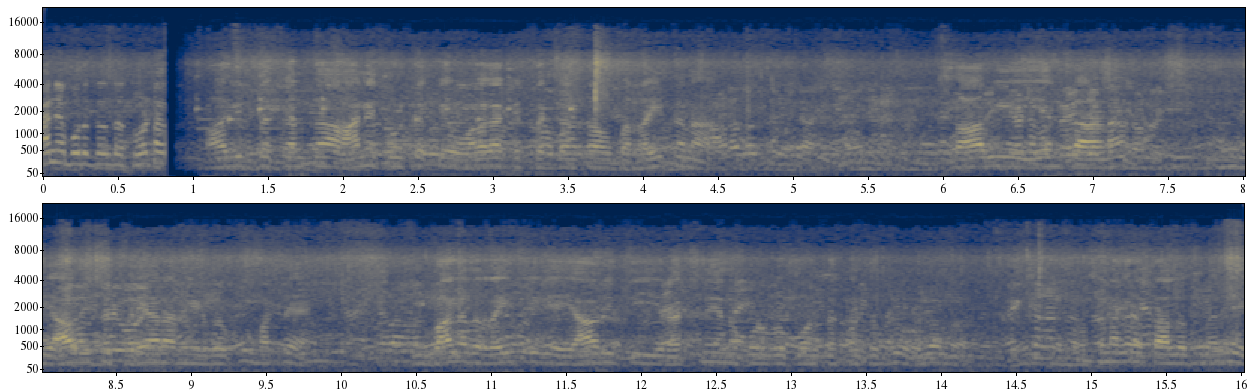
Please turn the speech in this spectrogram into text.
ಆನೆ ಬರುತ್ತಂತ ತೋಟ? ಆಗಿರ್ತಕ್ಕಂಥ ಆನೆ ತೋಟಕ್ಕೆ ಒಳಗಾಗಿರ್ತಕ್ಕಂಥ ಒಬ್ಬ ರೈತನ ಸಾವಿಗೆ ಏನ್ ಕಾರಣ? ಯಾವ ರೀತಿ ಪರಿಹಾರ ನೀಡಬೇಕು? ಮತ್ತು ಈ ಭಾಗದ ರೈತರಿಗೆ ಯಾವ ರೀತಿ ರಕ್ಷಣೆಯನ್ನು ಕೊಡಬೇಕು ಅಂತಕ್ಕಂಥದ್ದು ಹೊಸನಗರ ತಾಲೂಕಿನಲ್ಲಿ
